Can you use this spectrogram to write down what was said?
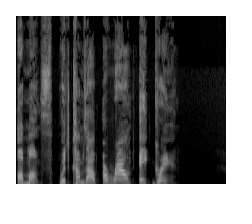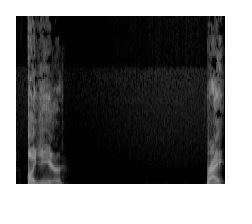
a month, which comes out around eight grand a year. Right?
